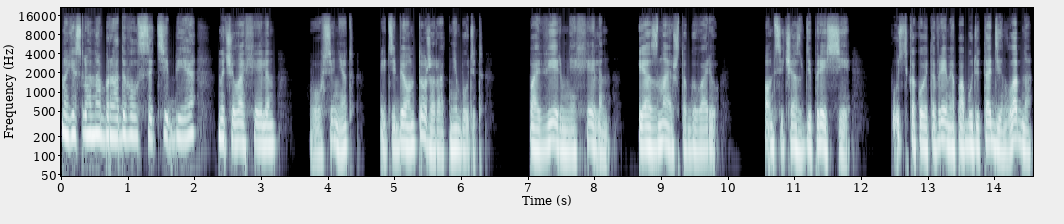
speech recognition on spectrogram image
«Но если он обрадовался тебе...» — начала Хелен. «Вовсе нет. И тебе он тоже рад не будет. Поверь мне, Хелен, я знаю, что говорю. Он сейчас в депрессии. Пусть какое-то время побудет один, ладно?»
